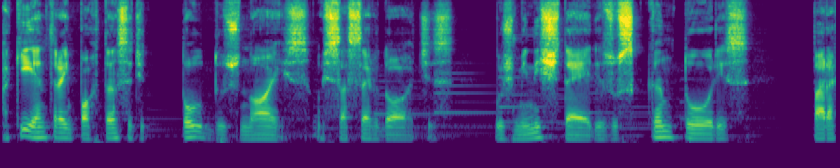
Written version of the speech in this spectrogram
Aqui entra a importância de todos nós, os sacerdotes, os ministérios, os cantores, para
